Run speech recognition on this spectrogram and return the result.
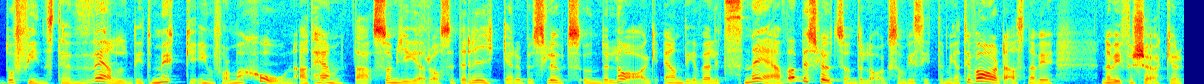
då, finns det väldigt mycket information att hämta som ger oss ett rikare beslutsunderlag än det väldigt snäva beslutsunderlag som vi sitter med till vardags när vi, när vi försöker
